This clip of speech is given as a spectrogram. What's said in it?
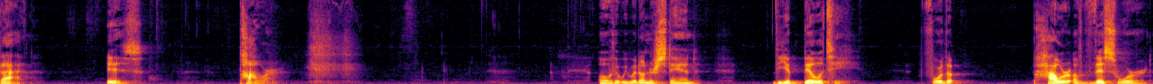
That is power. Oh, that we would understand the ability for the power of this word,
